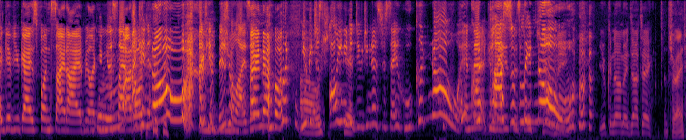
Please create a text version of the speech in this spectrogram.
I give you guys fun side eye and be like, Give me the "Mm, side- I I don't can- know. I can visualize it. I know. Who could- you could Oh, just all you need to do, Gina, is just say who could know, and Could that conveys this possibly thing- know. Yukoname Date. That's right.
